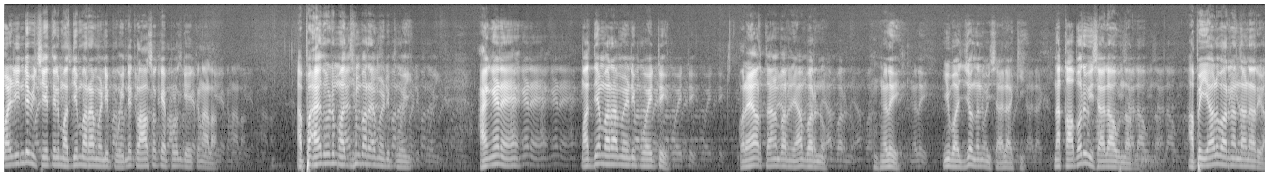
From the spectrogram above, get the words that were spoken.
വഴിന്റെ വിഷയത്തിൽ മദ്യം പറയാൻ വേണ്ടി പോയി. എന്റെ ക്ലാസ് ഒക്കെ എപ്പോഴും കേൾക്കുന്ന ആളാണ് അപ്പൊ അതുകൊണ്ട് മദ്യം പറയാൻ വേണ്ടി പോയി. അങ്ങനെ മദ്യം പറയാൻ വേണ്ടി പോയിട്ട് കുറേ വർത്താനം പറഞ്ഞു. ഞാൻ പറഞ്ഞു നിങ്ങളേ ഈ വജ്ജ ഒന്നും വിശാലാക്കി. എന്നാ കബർ വിശാലാവും പറഞ്ഞു. അപ്പൊ ഇയാൾ പറഞ്ഞ എന്താണ് അറിയോ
